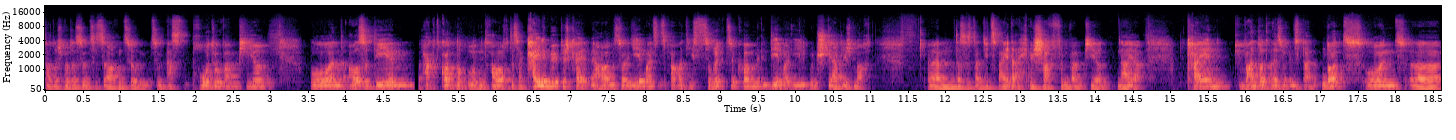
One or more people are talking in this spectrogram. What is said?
Dadurch wird er sozusagen zum, zum ersten Proto-Vampir. Und außerdem packt Gott noch oben drauf, dass er keine Möglichkeit mehr haben soll, jemals ins Paradies zurückzukommen, indem er ihn unsterblich macht. Ähm, das ist dann die zweite Eigenschaft von Vampiren. Naja, Kain wandert also ins Land Nod und äh,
